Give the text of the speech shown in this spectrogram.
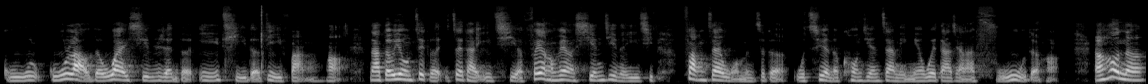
古古老的外星人的遗体的地方哈，那都用这个这台仪器啊，非常非常先进的仪器，放在我们这个五次元的空间站里面为大家来服务的哈。然后呢，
